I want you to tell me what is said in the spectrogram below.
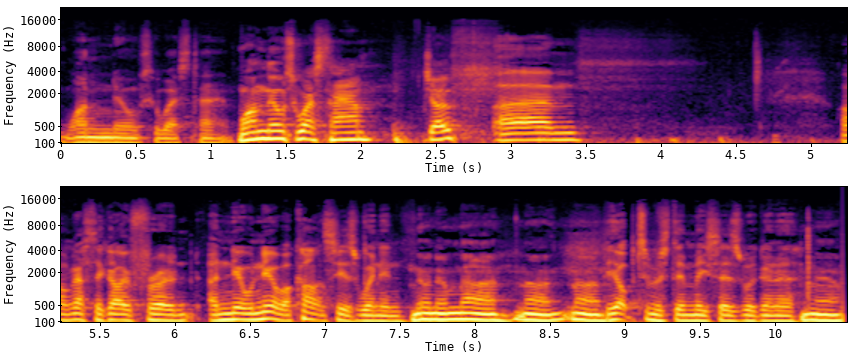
1 0 to West Ham. one 0 to West Ham. Joe. Um, I'm going to have to go for a, a nil-nil. I can't see us winning. No, no, no, no, no. The optimist in me says we're going to Yeah.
